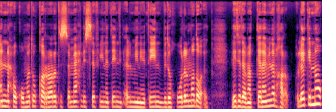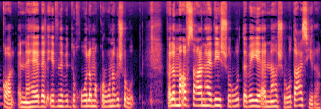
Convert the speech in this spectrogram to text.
أن حكومته قررت السماح للسفينتين الألمانيتين بدخول المضائق لتتمكن من الهرب ولكنه قال أن هذا الإذن بالدخول مقرون بشروط. فلما أفصح عن هذه الشروط تبين أنها شروط عسيرة.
